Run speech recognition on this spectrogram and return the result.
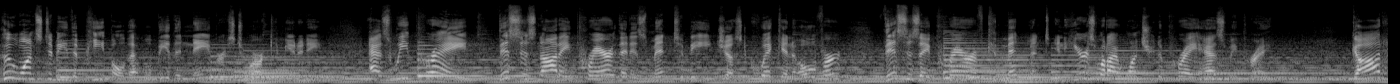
Who wants to be the people that will be the neighbors to our community? As we pray, this is not a prayer that is meant to be just quick and over. This is a prayer of commitment. And here's what I want you to pray as we pray. God,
